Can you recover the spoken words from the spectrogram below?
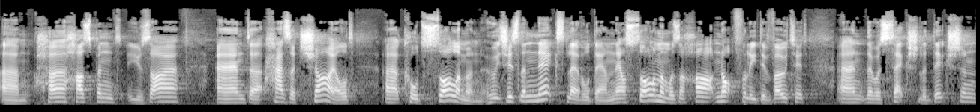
um, her husband Uzziah and uh, has a child uh, called Solomon, which is the next level down. Now, Solomon was a heart not fully devoted, and there was sexual addiction,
